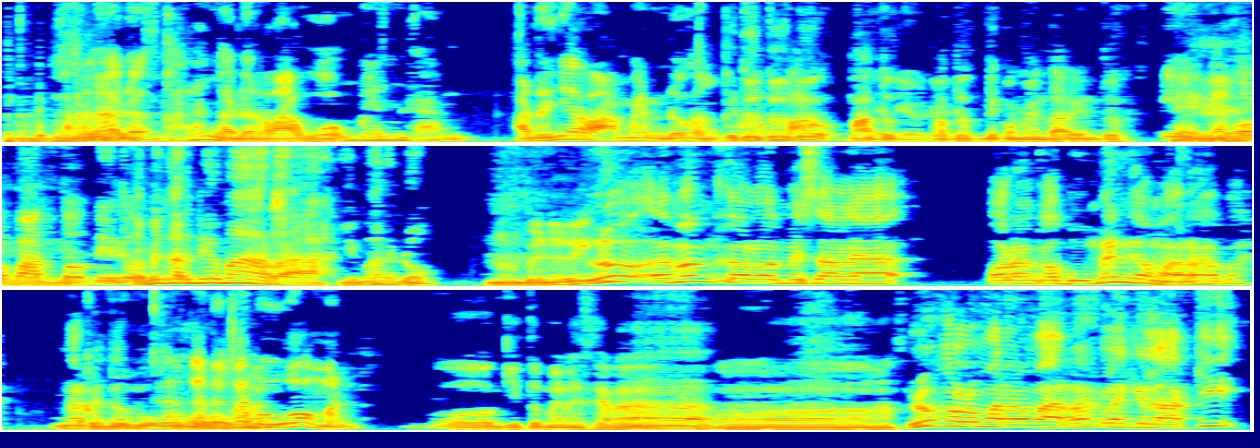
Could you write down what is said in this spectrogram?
Karena nggak ada karena nggak ada rawomen kan. Adanya ramen doang. Itu tuh Kenapa? tuh patut iya, patut dikomentarin tuh. Iya, kan? oh patut itu. Tapi ntar dia marah. Gimana dong? Non binary Lu emang kalau misalnya orang Kebumen nggak marah apa? Nggak ada. Kebumen. Kan nggak ada woman. Oh gitu mainnya sekarang. Ah. Oh. Lu kalau marah-marah laki-laki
